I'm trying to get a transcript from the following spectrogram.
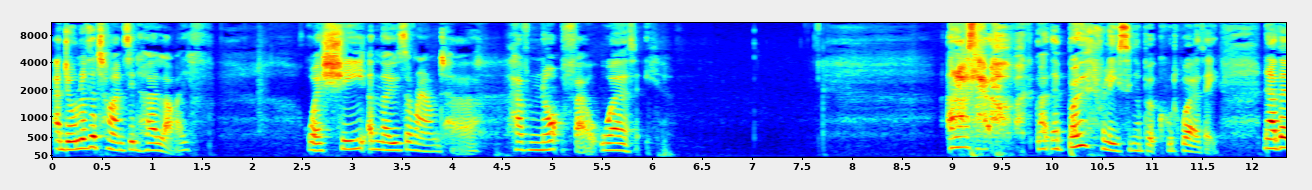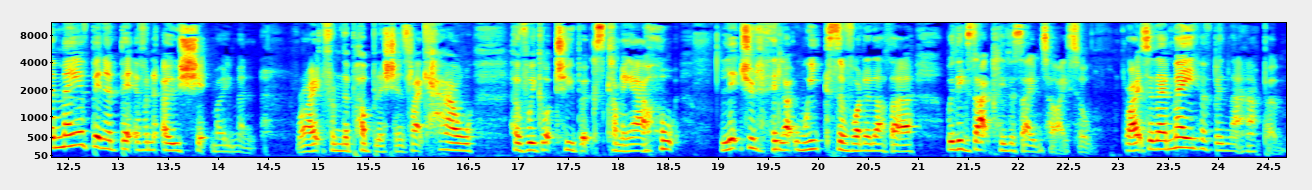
And all of the times in her life where she and those around her have not felt worthy. And I was like, oh my God, like they're both releasing a book called Worthy. Now, there may have been a bit of an oh shit moment, right, from the publishers. Like, how have we got two books coming out literally like weeks of one another with exactly the same title, right? So there may have been that happen.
